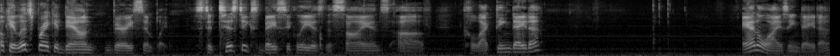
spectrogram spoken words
Okay, let's break it down very simply. Statistics basically is the science of collecting data, analyzing data,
